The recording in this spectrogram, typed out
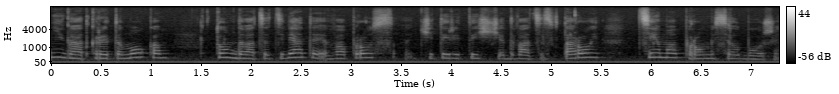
Книга «Открытым оком», том 29, вопрос 4022, тема «Промысел Божий».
